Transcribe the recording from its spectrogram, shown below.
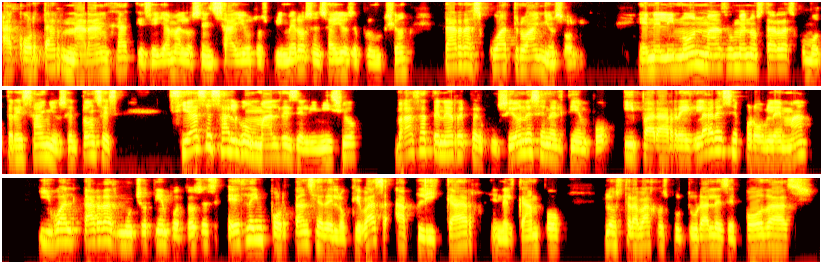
a cortar naranja, que se llaman los ensayos, los primeros ensayos de producción, tardas cuatro años, solo. En el limón más o menos tardas como tres años. Entonces, si haces algo mal desde el inicio, vas a tener repercusiones en el tiempo y para arreglar ese problema, igual tardas mucho tiempo. Entonces, es la importancia de lo que vas a aplicar en el campo, los trabajos culturales de podas,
